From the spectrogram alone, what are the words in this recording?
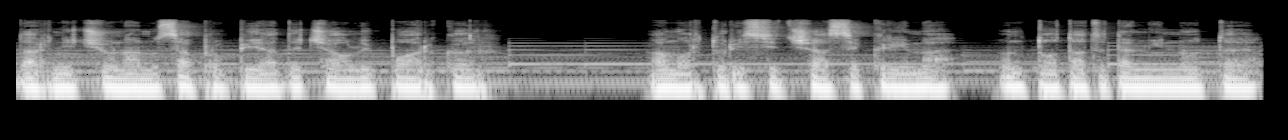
dar niciuna nu se apropia de cea lui Parker. Am mărturisit șase crime în tot atâtea minute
